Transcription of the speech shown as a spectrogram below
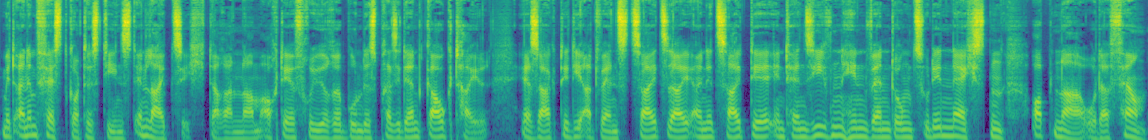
mit einem Festgottesdienst in Leipzig. Daran nahm auch der frühere Bundespräsident Gauck teil. Er sagte, die Adventszeit sei eine Zeit der intensiven Hinwendung zu den Nächsten, ob nah oder fern.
